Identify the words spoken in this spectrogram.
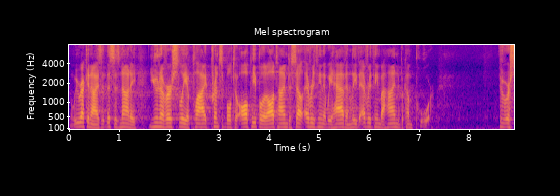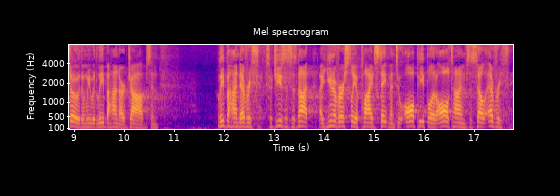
We recognize that this is not a universally applied principle to all people at all times to sell everything that we have and leave everything behind and become poor. If it were so, then we would leave behind our jobs and leave behind everything. So Jesus is not a universally applied statement to all people at all times to sell everything.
